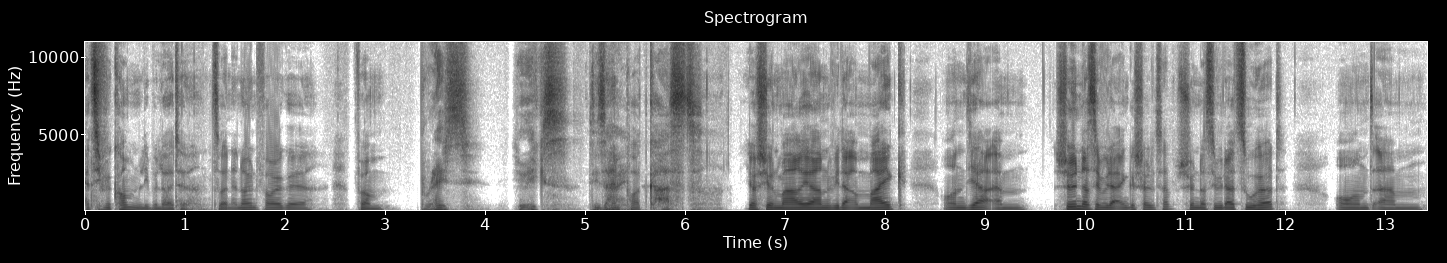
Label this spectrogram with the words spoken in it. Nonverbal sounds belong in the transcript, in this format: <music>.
Herzlich willkommen, liebe Leute, zu einer neuen Folge vom Brace UX Design, Design Podcast. Joshi und Marian wieder am Mic. Und ja, ähm, schön, dass ihr wieder eingeschaltet habt. Schön, dass ihr wieder zuhört. Und ähm,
